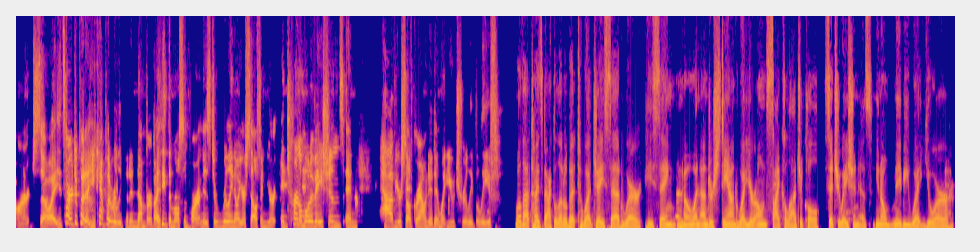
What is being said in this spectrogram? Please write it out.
aren't so it's hard to put it you can't put really put a number but i think the most important is to really know yourself and your internal motivations and have yourself grounded in what you truly believe well, that ties back a little bit to what Jay said, where he's saying know and understand what your own psychological situation is. You know, maybe what your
